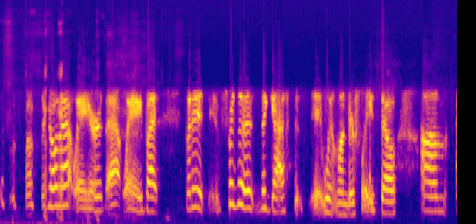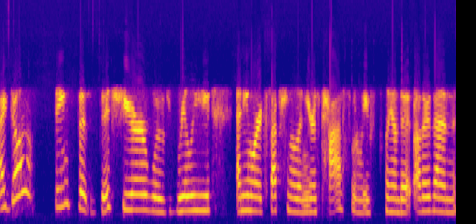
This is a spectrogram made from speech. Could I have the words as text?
this was supposed to go that way or that way, but but it for the the guests it, it went wonderfully. So um, I don't think that this year was really any more exceptional than years past when we've planned it. Other than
